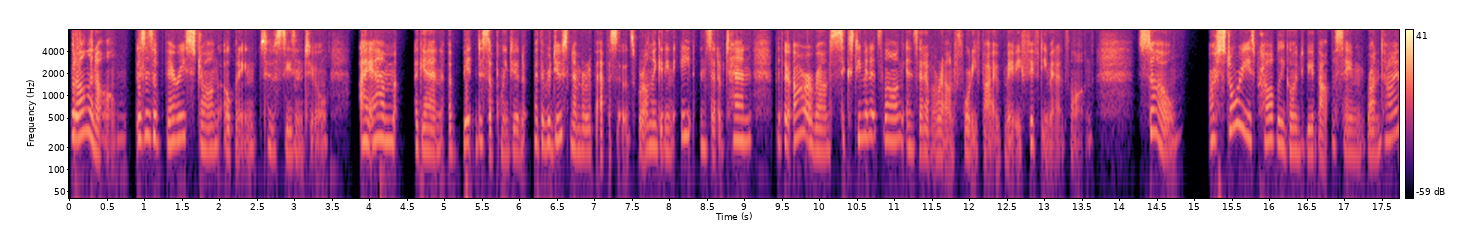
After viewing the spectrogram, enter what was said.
But all in all, this is a very strong opening to season two. I am Again, a bit disappointed by the reduced number of episodes. We're only getting 8 instead of 10, but there are around 60 minutes long instead of around 45, maybe 50 minutes long. So, our story is probably going to be about the same runtime,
